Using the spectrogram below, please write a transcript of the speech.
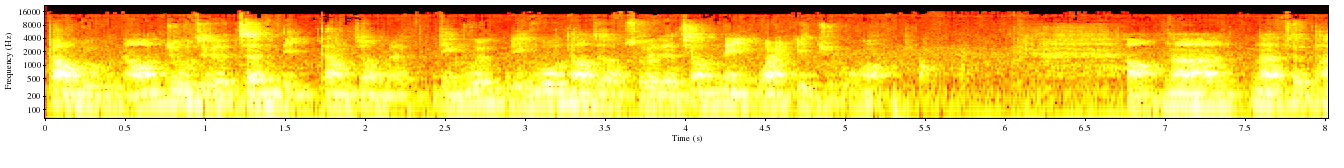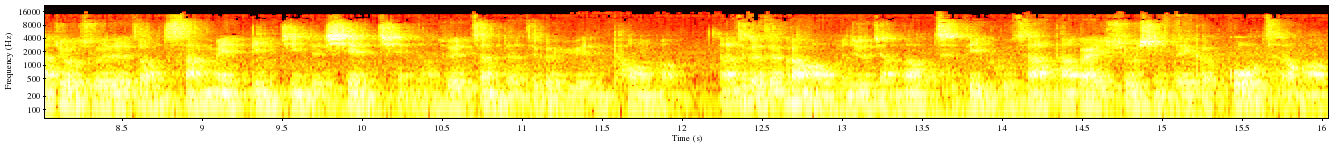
道路，然后入这个真理当中呢，领悟领悟到这种所谓的叫内外一如哈。好，那那就他就所谓的这种三昧定境的现前，所以证得这个圆通哈。那这个这刚好我们就讲到此地菩萨大概修行的一个过程哈。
